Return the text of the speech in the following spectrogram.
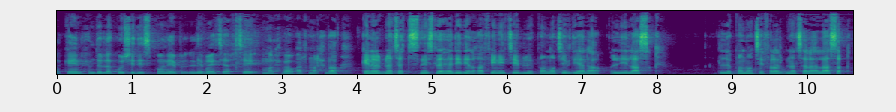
راه كاين الحمد لله كلشي disponible. اللي بغيتي أختي مرحبا وألف مرحبا. كاينة البنات هاد السنيسله هادي ديال raffinité ب le pendentif ديالها اللي لاصق. le pendentif راه البنات راه لاصق.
